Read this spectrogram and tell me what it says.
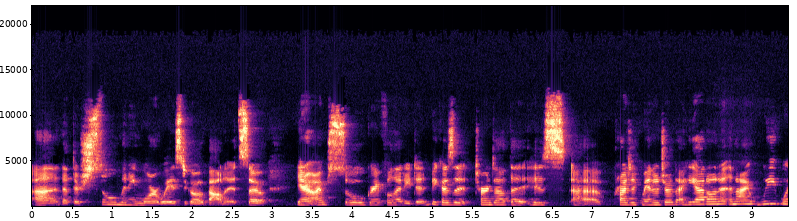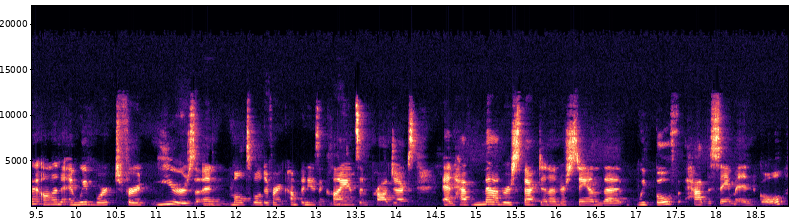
Uh, that there's so many more ways to go about it. So you know, I'm so grateful that he did because it turns out that his uh, project manager that he had on it and I, we went on and we've worked for years in multiple different companies and clients and projects and have mad respect and understand that we both had the same end goal,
